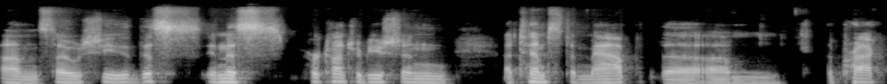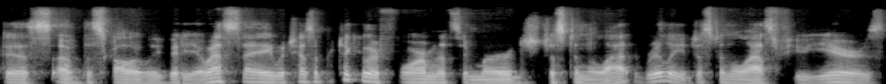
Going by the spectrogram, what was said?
Um, so she, this, in this, her contribution attempts to map the um, the practice of the scholarly video essay, which has a particular form that's emerged just in the last, really just in the last few years.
